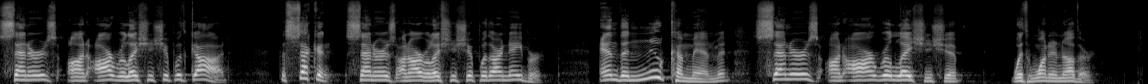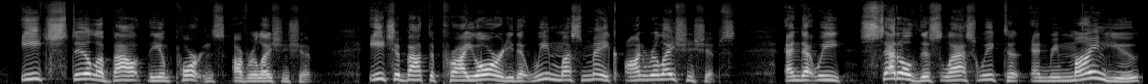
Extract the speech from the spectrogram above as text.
centers on our relationship with God. The second centers on our relationship with our neighbor. And the new commandment centers on our relationship with one another. Each still about the importance of relationship, each about the priority that we must make on relationships. And that we settled this last week to, and remind you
